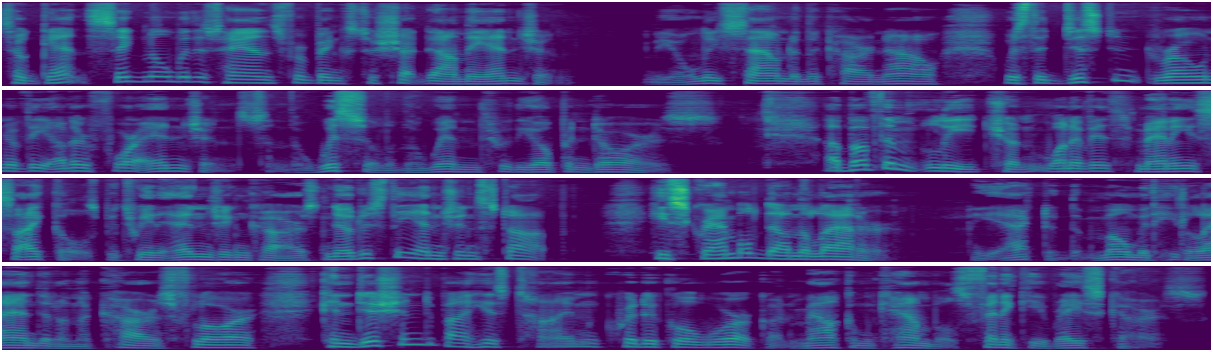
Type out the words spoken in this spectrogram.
so Gent signaled with his hands for Binks to shut down the engine. The only sound in the car now was the distant drone of the other four engines and the whistle of the wind through the open doors. Above them, Leach, on one of his many cycles between engine cars, noticed the engine stop. He scrambled down the ladder. He acted the moment he landed on the car's floor, conditioned by his time critical work on Malcolm Campbell's finicky race cars.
